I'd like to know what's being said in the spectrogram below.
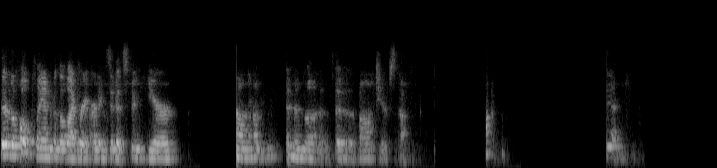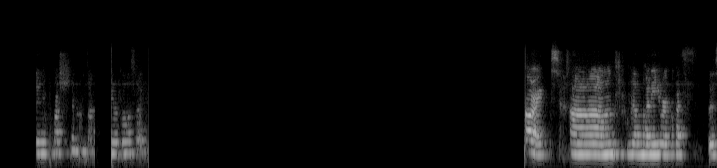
there's a whole plan for the library art exhibits through the year. Um, and then the, the volunteer stuff. Yeah. Any questions? On any of those items? All right, um, no money requests this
